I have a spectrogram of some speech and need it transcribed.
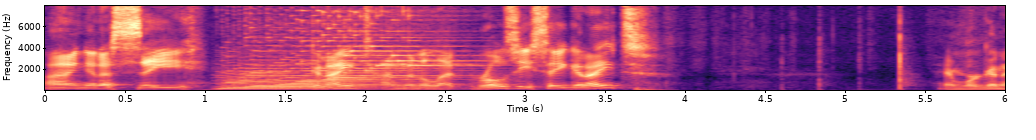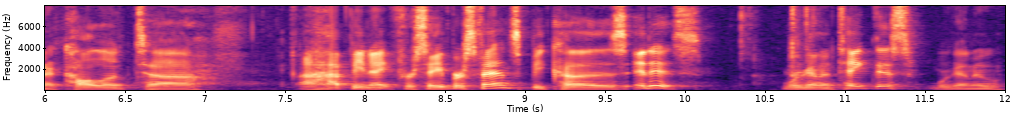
I'm to say goodnight. I'm going to let Rosie say goodnight. And we're going to call it uh, a happy night for Sabres fans because it is. We're going to take this. We're going to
